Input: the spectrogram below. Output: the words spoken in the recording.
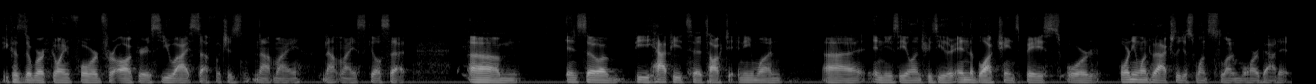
because the work going forward for Augur is UI stuff, which is not my, not my skill set. Um, and so I'd be happy to talk to anyone uh, in New Zealand who's either in the blockchain space or, or anyone who actually just wants to learn more about it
